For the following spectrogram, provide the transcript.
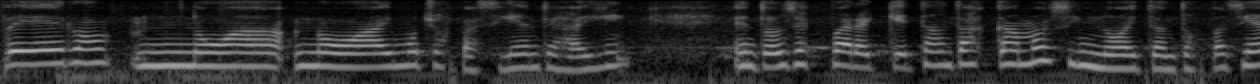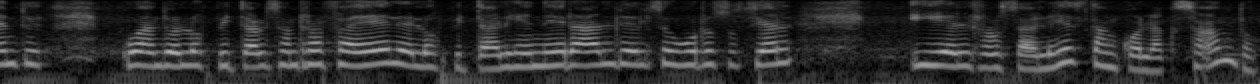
pero no, no hay muchos pacientes ahí. Entonces, ¿para qué tantas camas si no hay tantos pacientes? Cuando el Hospital San Rafael, el Hospital General del Seguro Social y el Rosales están colapsando.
